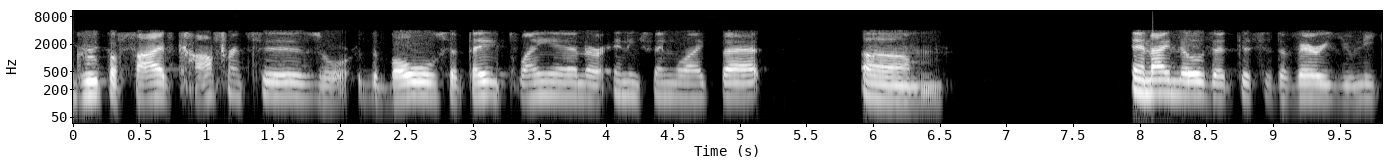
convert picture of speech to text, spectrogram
group of five conferences or the bowls that they play in or anything like that. Um, and I know that this is a very unique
